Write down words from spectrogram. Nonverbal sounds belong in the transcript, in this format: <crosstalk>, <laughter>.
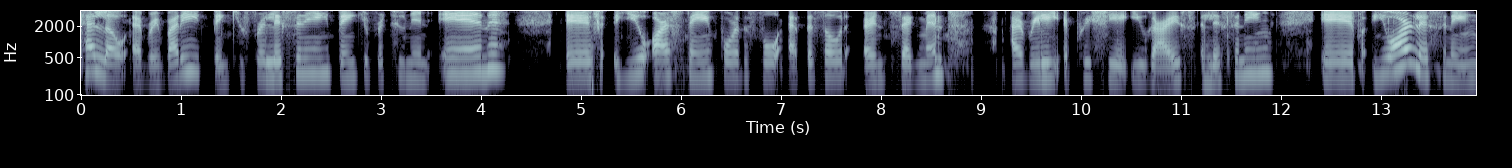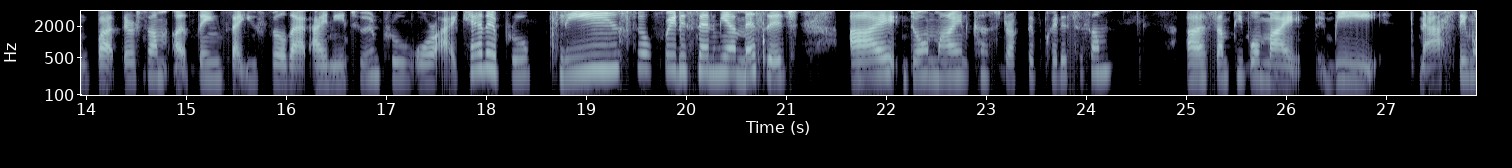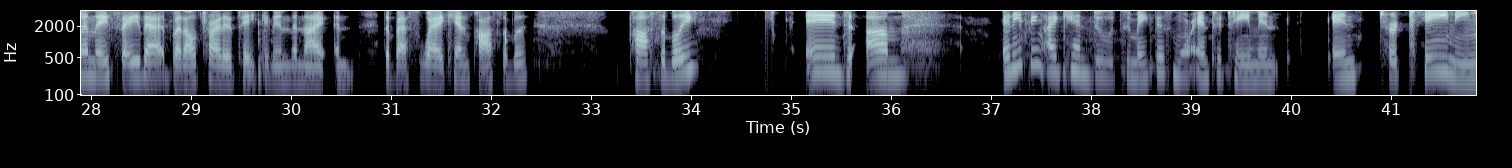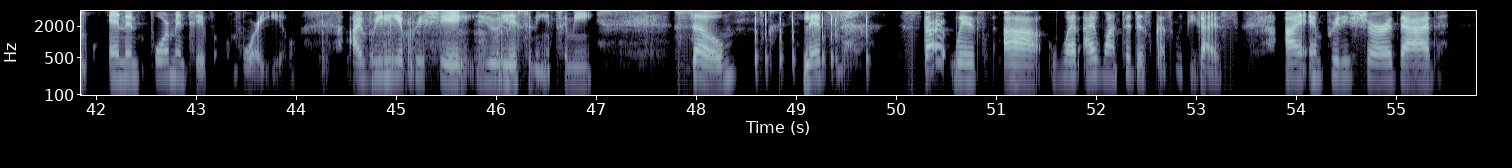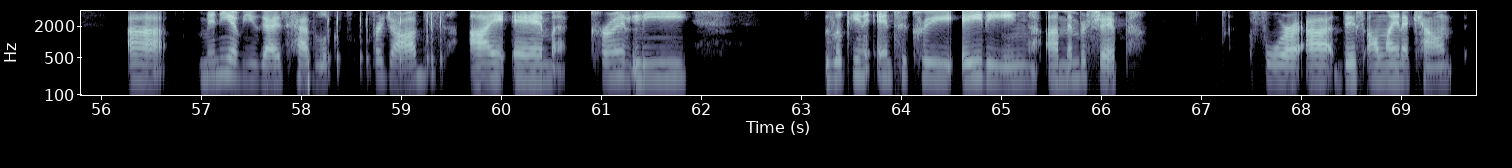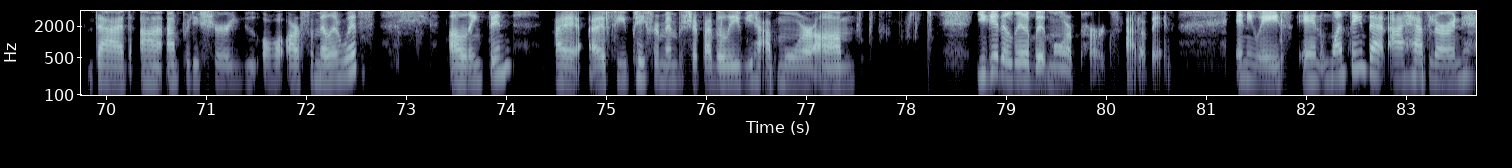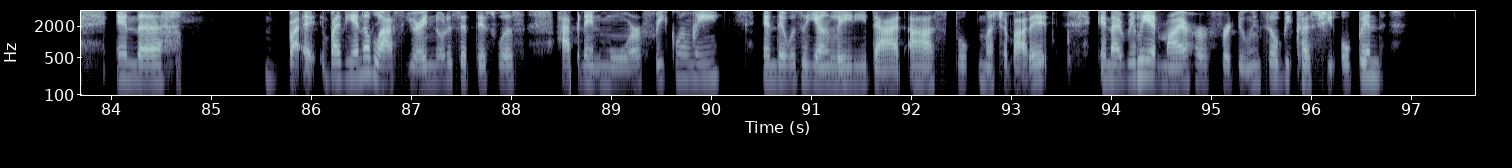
Hello, everybody. Thank you for listening. Thank you for tuning in. If you are staying for the full episode and segment, I really appreciate you guys listening. If you are listening, but there's some uh, things that you feel that I need to improve or I can improve, please feel free to send me a message. I don't mind constructive criticism. Uh, some people might be nasty when they say that, but I'll try to take it in the night and the best way I can possibly possibly. And um anything I can do to make this more entertainment entertaining and informative for you. I really appreciate you listening to me. So, let's start with uh, what I want to discuss with you guys. I am pretty sure that uh, many of you guys have looked for jobs. I am currently looking into creating a membership for uh, this online account that uh, I'm pretty sure you all are familiar with, uh, LinkedIn. I, if you pay for membership, I believe you have more. Um, you get a little bit more perks out of it. Anyways, and one thing that I have learned in the by by the end of last year, I noticed that this was happening more frequently, and there was a young lady that uh, spoke much about it, and I really admire her for doing so because she opened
